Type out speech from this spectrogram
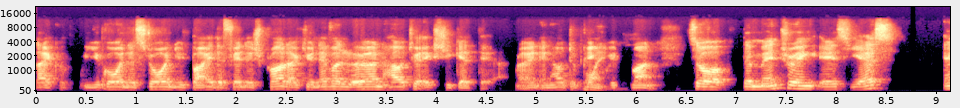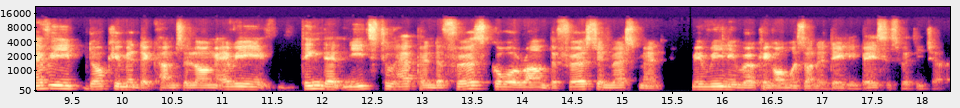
like you go in a store and you buy the finished product, you never learn how to actually get there, right? And how to pick Point. which one. So the mentoring is yes, every document that comes along, everything that needs to happen, the first go around, the first investment, we're really working almost on a daily basis with each other.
